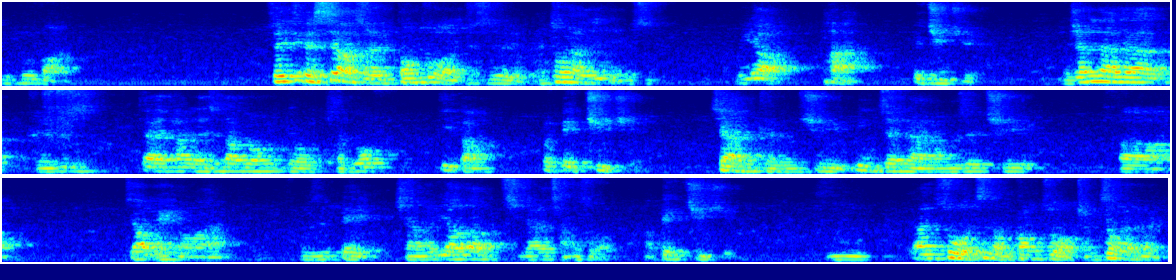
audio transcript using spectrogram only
you move on. 所以这个 sales 的工作就是很重要的一点，就是不要怕 被拒绝。我相信大家可能就是在他人生当中有很多地方会被拒绝，像你可能去应征啊，或者去呃交朋友啊，或是被想要邀到其他的场所啊被拒绝。嗯，要做这种工作很重要的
